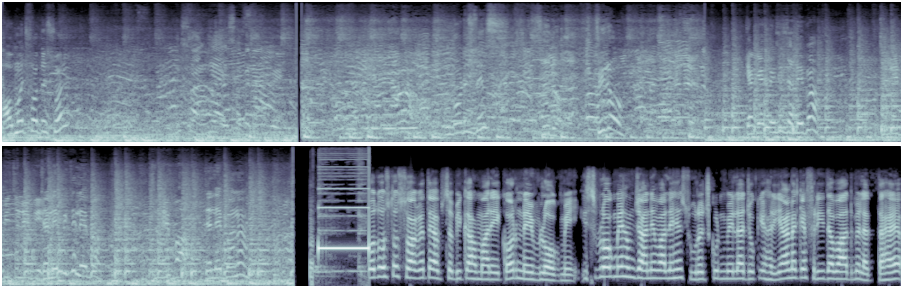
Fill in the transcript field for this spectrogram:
How much for this one? This one here is 700. And what is this? Firo. क्या कहते हैं इसे जलेबा? जलेबी जलेबी। जलेबी जलेबा? जलेबा। जलेबा ना? तो दोस्तों स्वागत है आप सभी का हमारे एक और नए व्लॉग में। इस व्लॉग में हम जाने वाले हैं सूरजकुंड मेला जो कि हरियाणा के फरीदाबाद में लगता है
